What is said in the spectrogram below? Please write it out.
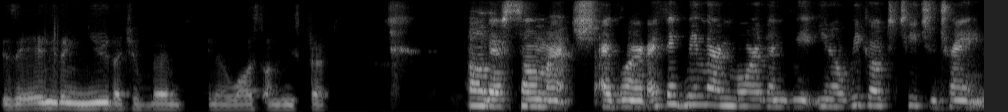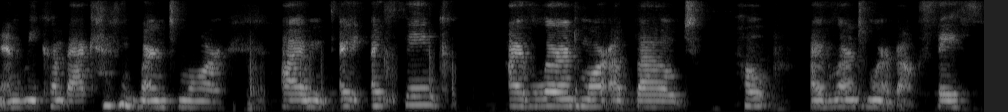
is there anything new that you've learned, you know, whilst on these trips? Oh, there's so much I've learned. I think we learn more than we, you know, we go to teach and train and we come back having learned more. Um, I, I think I've learned more about hope. I've learned more about faith.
